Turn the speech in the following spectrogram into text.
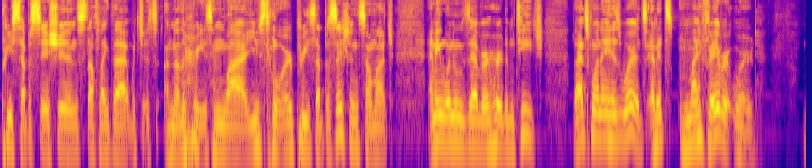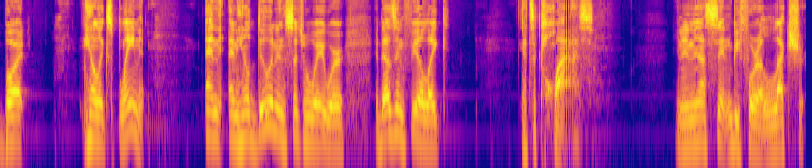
presuppositions, stuff like that, which is another reason why I use the word presupposition so much. Anyone who's ever heard him teach, that's one of his words, and it's my favorite word. But he'll explain it. And and he'll do it in such a way where it doesn't feel like it's a class. You know, you're not sitting before a lecture.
